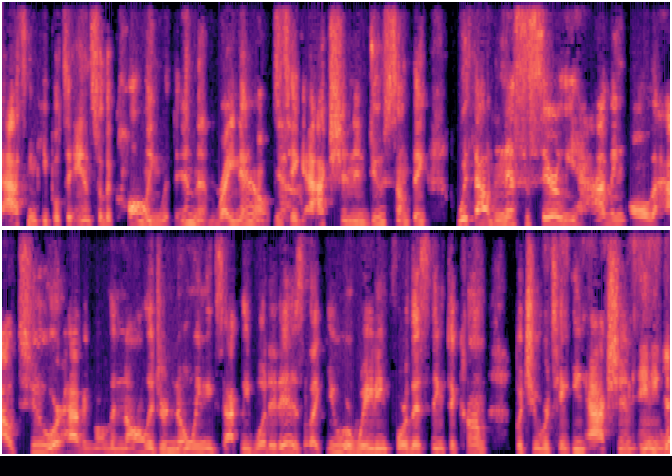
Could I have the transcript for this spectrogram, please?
asking people to answer the calling within them right now, to yeah. take action and do something without necessarily having all the how to or having all the knowledge or knowing exactly what it is. Like you were waiting for this thing to come, but you were taking action anyway.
